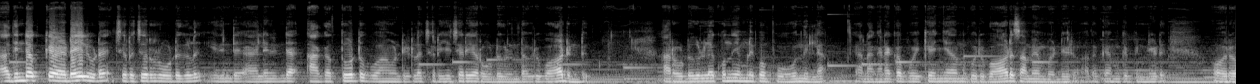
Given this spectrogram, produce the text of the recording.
അതിന്റെ ഒക്കെ ഇടയിലൂടെ ചെറിയ ചെറിയ റോഡുകൾ ഇതിന്റെ ഐലൻഡിന്റെ അകത്തോട്ട് പോകാൻ വേണ്ടിയിട്ടുള്ള ചെറിയ ചെറിയ റോഡുകളുണ്ട്. ഒരുപാടുണ്ട്. ആ റോഡുകളിലേക്കൊന്നും നമ്മളിപ്പോൾ പോകുന്നില്ല. കാരണം അങ്ങനെയൊക്കെ പോയി കഴിഞ്ഞാൽ നമുക്ക് ഒരുപാട് സമയം വേണ്ടി വരും. അതൊക്കെ നമുക്ക് പിന്നീട് ഓരോ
